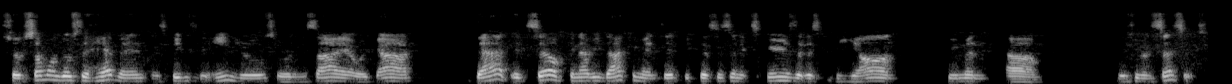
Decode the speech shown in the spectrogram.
So if someone goes to heaven and speaks to the angels or the Messiah or God, that itself cannot be documented because it's an experience that is beyond human um, the human senses.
